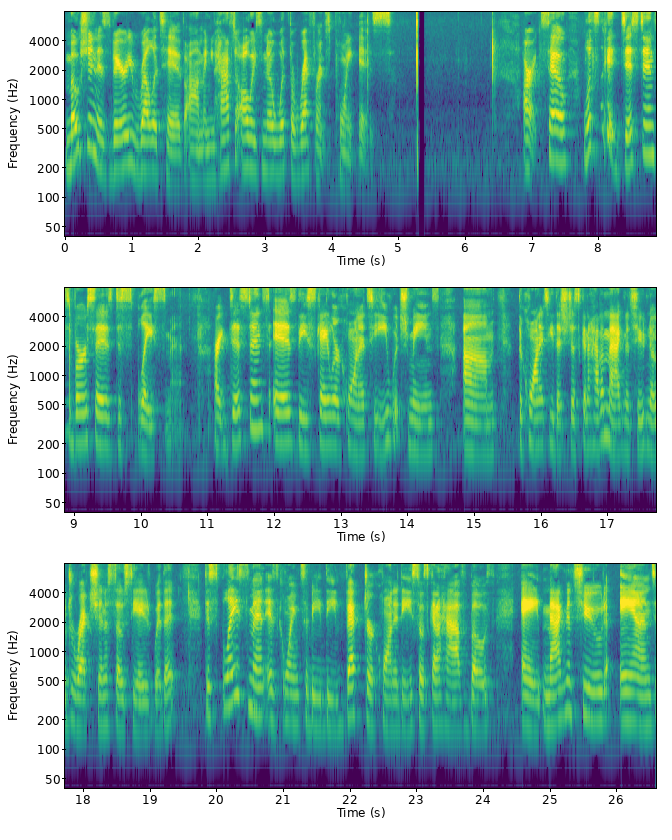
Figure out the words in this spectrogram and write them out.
motion is very relative um, and you have to always know what the reference point is. All right, so let's look at distance versus displacement. All right, distance is the scalar quantity, which means um, the quantity that's just going to have a magnitude, no direction associated with it. Displacement is going to be the vector quantity, so it's going to have both a magnitude and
